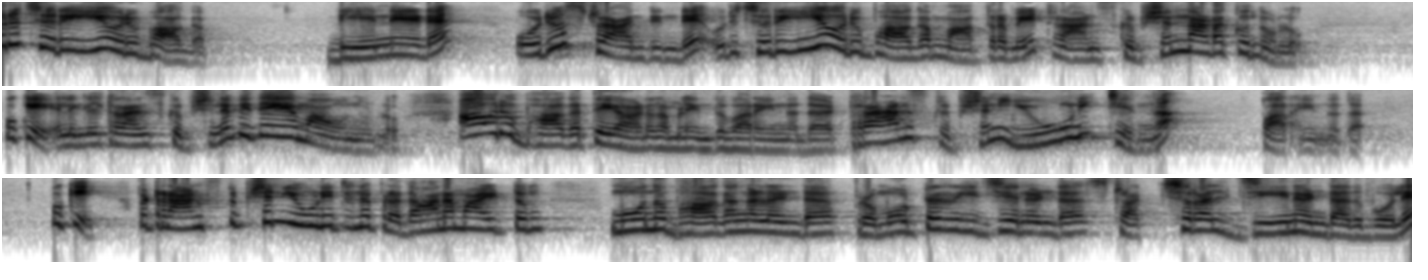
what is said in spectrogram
ഒരു ചെറിയ ഒരു ഭാഗം. ഡി എൻ എയുടെ ഒരു സ്ട്രാൻഡിന്റെ ഒരു ചെറിയ ഒരു ഭാഗം മാത്രമേ ട്രാൻസ്ക്രിപ്ഷൻ നടക്കുന്നുള്ളൂ. ഓക്കെ അല്ലെങ്കിൽ ട്രാൻസ്ക്രിപ്ഷന് വിധേയമാവുന്നുള്ളൂ. ആ ഒരു ഭാഗത്തെയാണ് നമ്മൾ എന്ത് പറയുന്നത്? ട്രാൻസ്ക്രിപ്ഷൻ യൂണിറ്റ് എന്ന് പറയുന്നത്. ഓക്കെ അപ്പൊ ട്രാൻസ്ക്രിപ്ഷൻ യൂണിറ്റിന് പ്രധാനമായിട്ടും മൂന്ന് ഭാഗങ്ങളുണ്ട്. പ്രൊമോട്ടർ റീജിയൻ ഉണ്ട് സ്ട്രക്ചറൽ ജീൻ ഉണ്ട് അതുപോലെ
